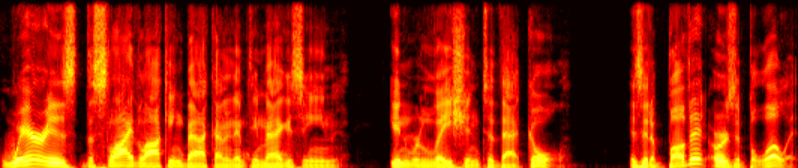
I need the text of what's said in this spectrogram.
where is the slide locking back on an empty magazine in relation to that goal? Is it above it or is it below it?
